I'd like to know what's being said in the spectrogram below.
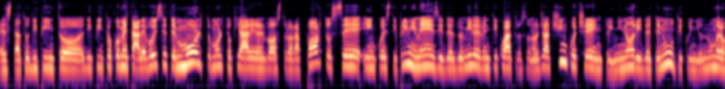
è stato dipinto, dipinto, come tale. Voi siete molto molto chiari nel vostro rapporto, se in questi primi mesi del 2024 sono già 500 i minori detenuti, quindi un numero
